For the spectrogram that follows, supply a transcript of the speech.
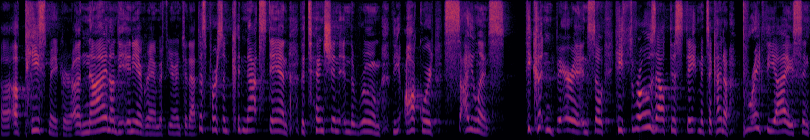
uh, a peacemaker, a nine on the Enneagram, if you're into that. This person could not stand the tension in the room, the awkward silence. He couldn't bear it. And so he throws out this statement to kind of break the ice. And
